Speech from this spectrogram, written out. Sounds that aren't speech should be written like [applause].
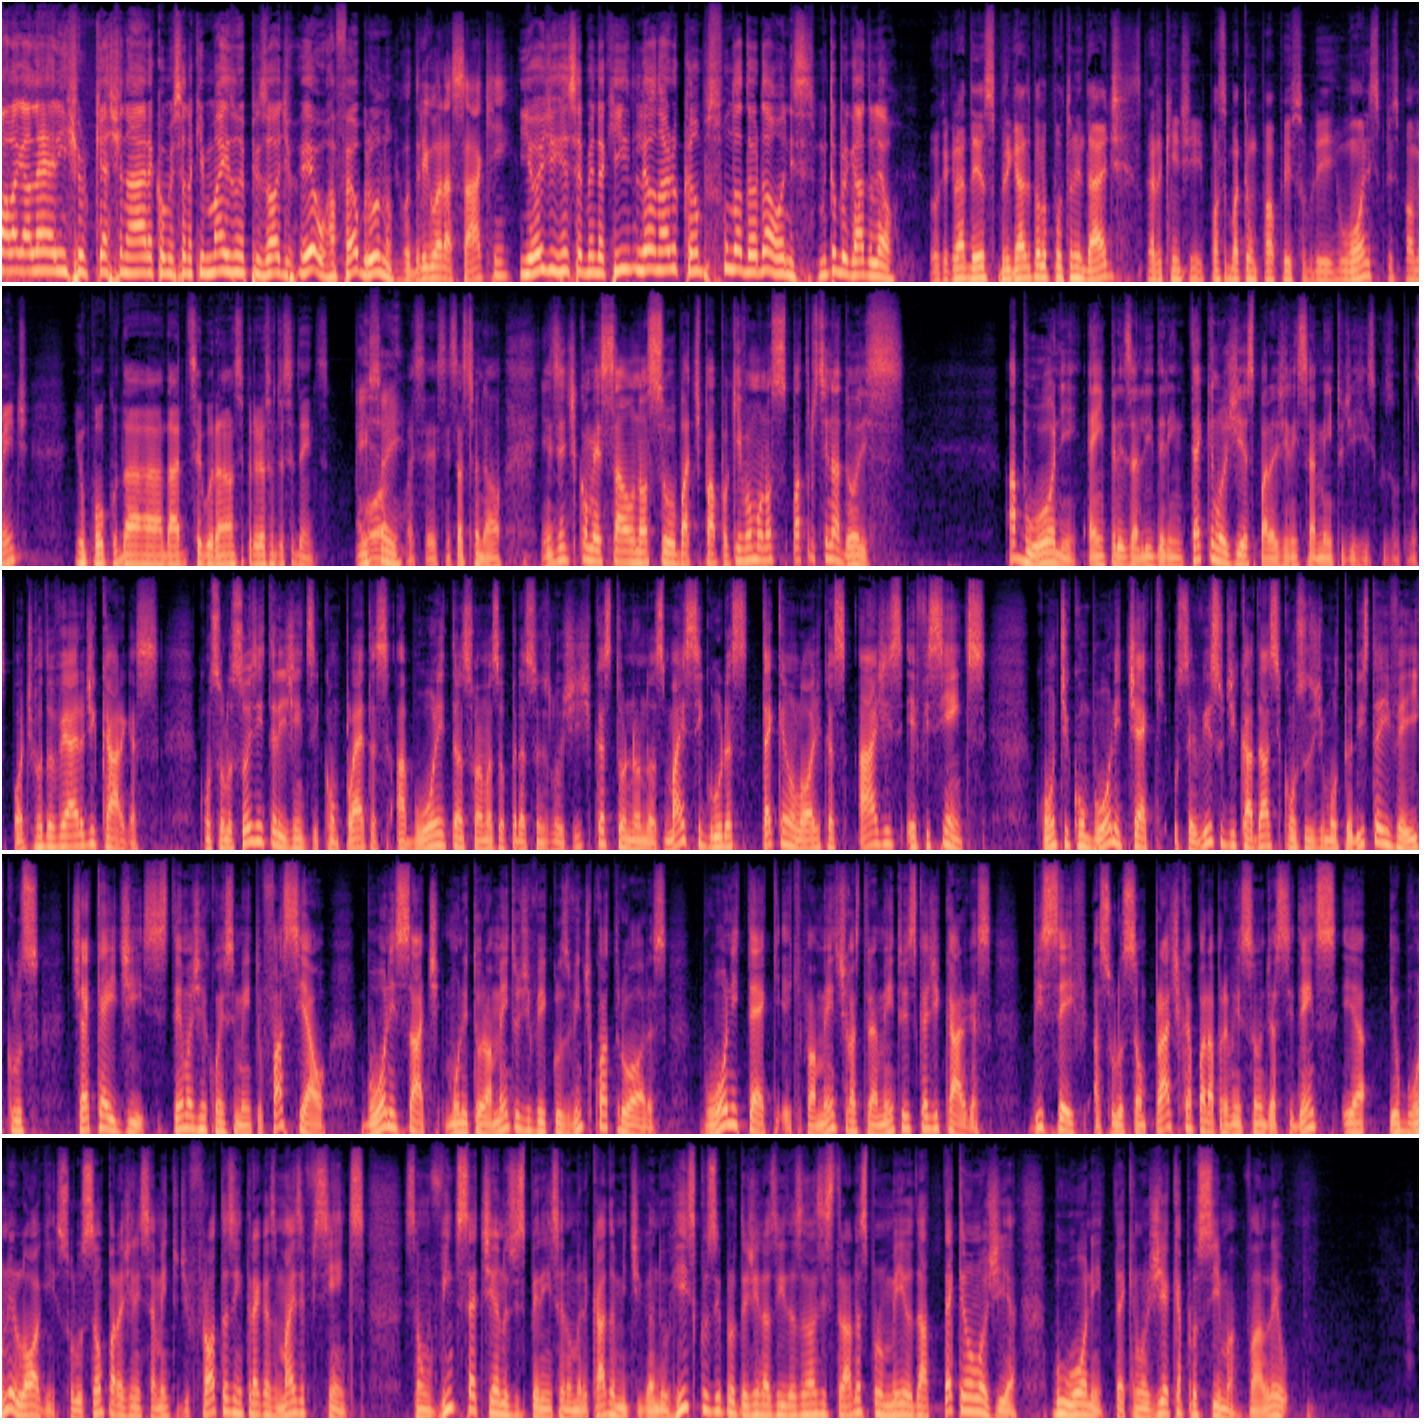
Fala galera, Insurecast na área, começando aqui mais um episódio. Eu, Rafael Bruno. Rodrigo Arasaki. E hoje recebendo aqui Leonardo Campos, fundador da Onis. Muito obrigado, Léo. Eu que agradeço. Obrigado pela oportunidade. Espero que a gente possa bater um papo aí sobre o Onis, principalmente, e um pouco da, da área de segurança e prevenção de acidentes. É isso aí. Vai ser sensacional. E antes de a gente começar o nosso bate-papo aqui, vamos aos nossos patrocinadores. A Buoni é a empresa líder em tecnologias para gerenciamento de riscos no transporte rodoviário de cargas. Com soluções inteligentes e completas, a Buoni transforma as operações logísticas, tornando-as mais seguras, tecnológicas, ágeis e eficientes. Conte com o Buoni Check, o serviço de cadastro e consulta de motorista e veículos, Check ID, sistema de reconhecimento facial, Buoni Sat, monitoramento de veículos 24 horas, Buoni Tech, equipamento de rastreamento e isca de cargas, BeSafe, a solução prática para a prevenção de acidentes, e, a, Buonilog, solução para gerenciamento de frotas e entregas mais eficientes. São 27 anos de experiência no mercado, mitigando riscos e protegendo as vidas nas estradas por meio da tecnologia. Buoni, tecnologia que aproxima. Valeu!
